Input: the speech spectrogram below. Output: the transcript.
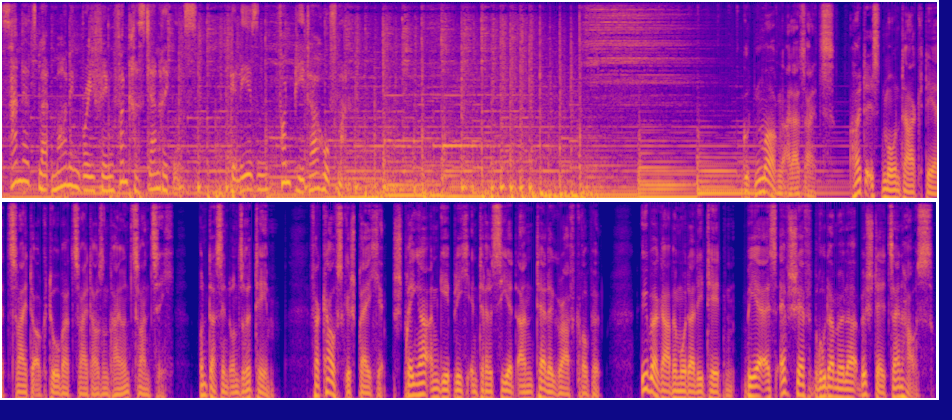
Das Handelsblatt Morning Briefing von Christian Rickens. Gelesen von Peter Hofmann. Guten Morgen allerseits. Heute ist Montag, der 2. Oktober 2023. Und das sind unsere Themen. Verkaufsgespräche. Springer angeblich interessiert an Telegraph-Gruppe. Übergabemodalitäten. BASF-Chef Bruder Müller bestellt sein Haus.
